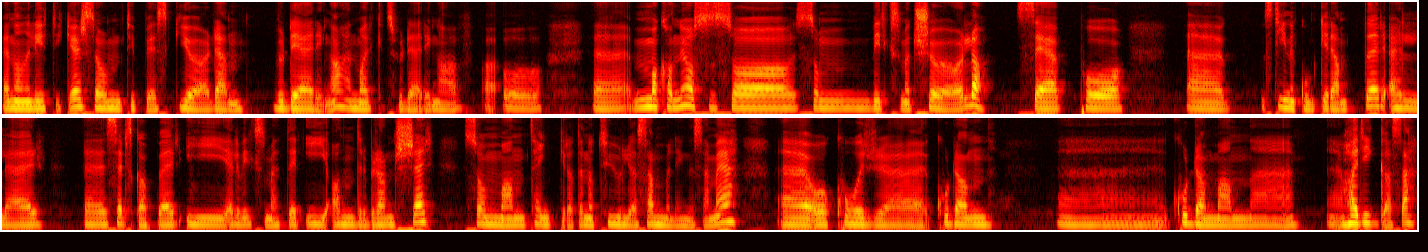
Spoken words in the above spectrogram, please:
en analytiker som typisk gjør den vurderinga, en markedsvurdering av, og, eh, Man kan jo også så, som virksomhet sjøl se på eh, sine konkurrenter eller eh, selskaper i, eller virksomheter i andre bransjer som man tenker at det er naturlig å sammenligne seg med, eh, og hvor, eh, hvordan, eh, hvordan, man eh, har rigga seg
